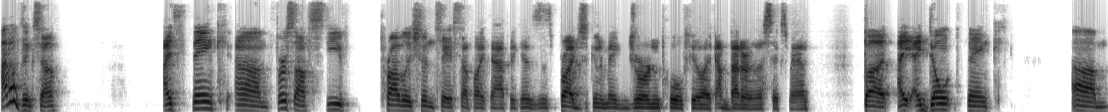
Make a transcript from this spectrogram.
I don't think so. I think um, first off, Steve probably shouldn't say stuff like that because it's probably just going to make Jordan Poole feel like I'm better than a six man. But I, I don't think um,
